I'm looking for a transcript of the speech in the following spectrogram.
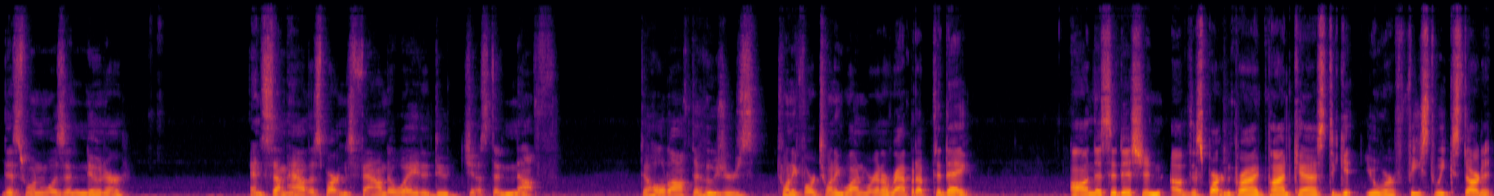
This one was a nooner, and somehow the Spartans found a way to do just enough to hold off the Hoosiers 24 21. We're going to wrap it up today on this edition of the Spartan Pride podcast to get your feast week started.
